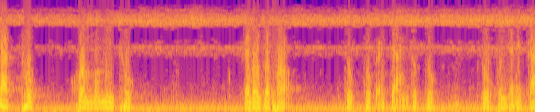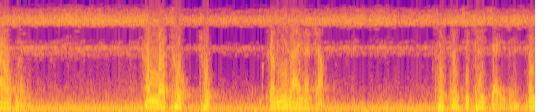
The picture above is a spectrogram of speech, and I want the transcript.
ดักทุกควมบ่มีทุกก็โดยเฉพาะทุกทุกอาจารย์ ทุกทุกทุกคนจะได้ก้าวไปคำว่าทุกทุกก็มีหลายระดับ ทุกข์ทั้งจิตทั้งใจด้วยมัน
